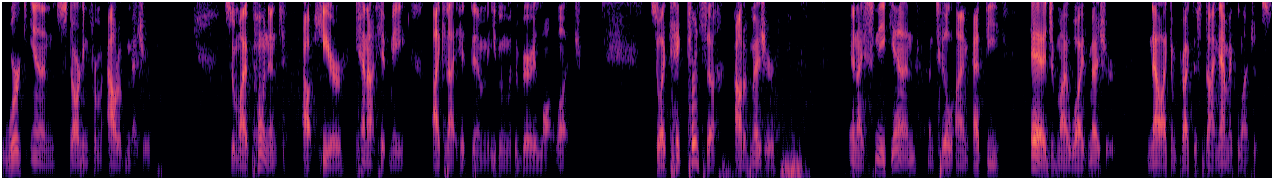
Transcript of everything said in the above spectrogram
work in starting from out of measure. So my opponent out here cannot hit me. I cannot hit them even with a very long lunge. So I take terza out of measure and I sneak in until I'm at the edge of my wide measure. Now I can practice dynamic lunges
